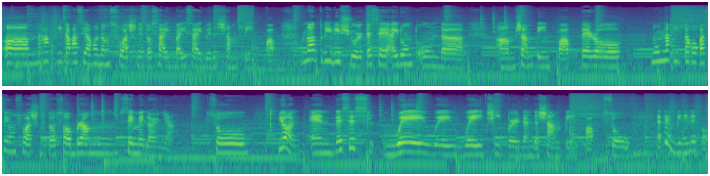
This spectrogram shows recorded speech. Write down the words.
Um, nakakita kasi ako ng swatch nito side by side with the Champagne Pop. I'm not really sure kasi I don't own the um, Champagne Pop. Pero, nung nakita ko kasi yung swatch nito, sobrang similar niya. So, yun. And this is way, way, way cheaper than the Champagne Pop. So, ito yung binili ko.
